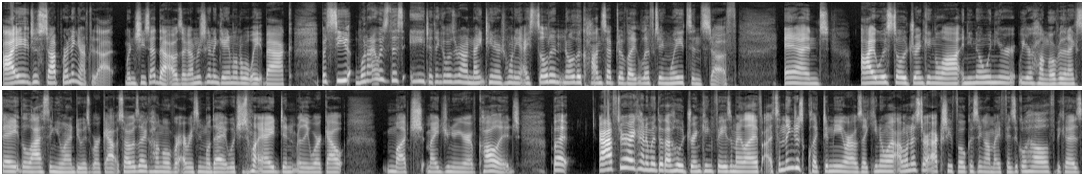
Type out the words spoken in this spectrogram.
I just stopped running after that. When she said that, I was like, I'm just to gain a little bit weight back. But see, when I was this age, I think it was around 19 or 20, I still didn't know the concept of like lifting weights and stuff. And I was still drinking a lot, and you know when you're you're hungover the next day, the last thing you want to do is work out. So I was like hungover every single day, which is why I didn't really work out much my junior year of college. But after I kind of went through that whole drinking phase in my life, something just clicked in me where I was like, you know what, I want to start actually focusing on my physical health because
